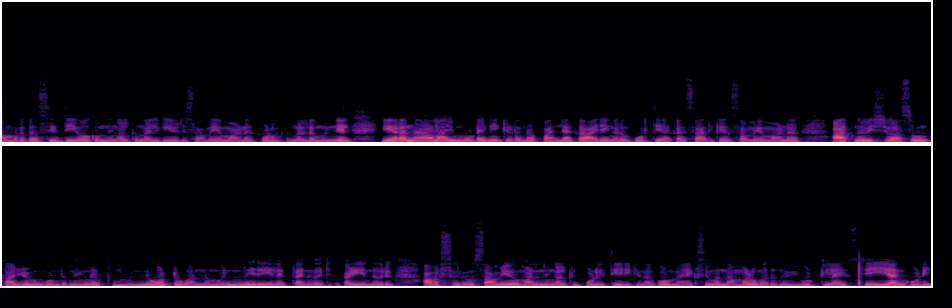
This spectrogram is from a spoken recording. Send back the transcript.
അമൃത സിദ്ധി യോഗം നിങ്ങൾക്ക് നൽകിയ ഒരു സമയമാണ് ഇപ്പോൾ നിങ്ങളുടെ മുന്നിൽ. ഏറെ നാളായി മുടങ്ങിക്കിടന്ന പല കാര്യങ്ങളും പൂർത്തിയാക്കാൻ സാധിക്കുന്ന സമയമാണ്. ആത്മവിശ്വാസവും കഴിവും കൊണ്ട് നിങ്ങൾക്ക് മുന്നോട്ട് വന്ന് മുൻനിരയിലെത്താൻ കഴിയുന്ന ഒരു അവസരവും സമയവുമാണ് നിങ്ങൾക്ക് ഇപ്പോൾ എത്തിയിരിക്കുന്നത്. അപ്പോൾ മാക്സിമം നമ്മളും അതൊന്ന് യൂട്ടിലൈസ് ചെയ്യാൻ കൂടി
